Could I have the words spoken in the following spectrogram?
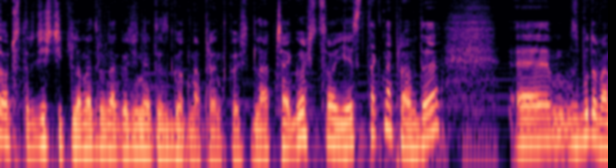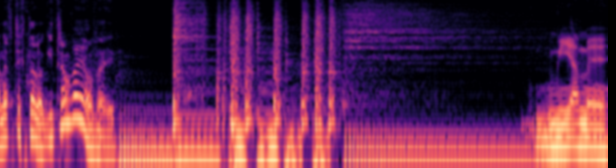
140 km na godzinę to jest godna prędkość dla czegoś, co jest tak naprawdę zbudowane w technologii tramwajowej. Mijamy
